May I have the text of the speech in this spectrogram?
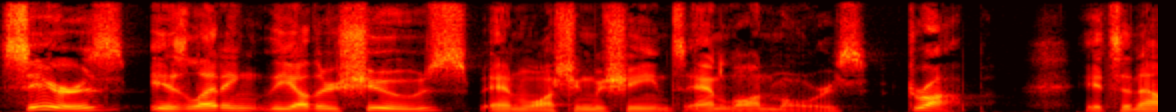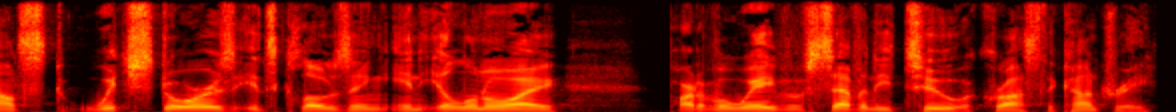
Sears is letting the other shoes and washing machines and lawnmowers drop. It's announced which stores it's closing in Illinois, part of a wave of 72 across the country.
